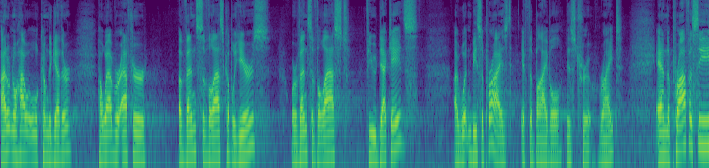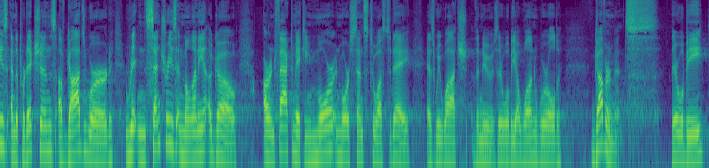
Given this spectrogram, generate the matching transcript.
I don't know how it will come together. However, after events of the last couple years or events of the last few decades, I wouldn't be surprised if the Bible is true, right? And the prophecies and the predictions of God's word, written centuries and millennia ago, are in fact making more and more sense to us today as we watch the news. There will be a one world government, there will be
